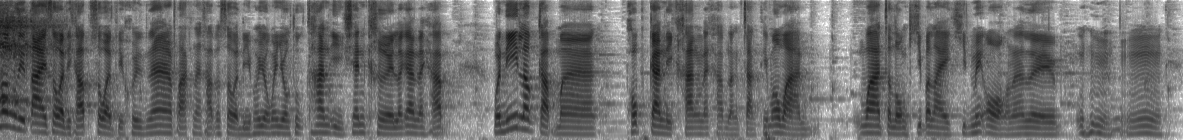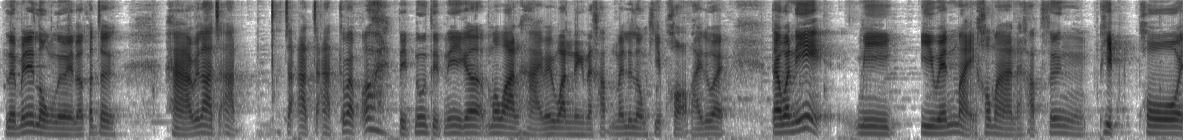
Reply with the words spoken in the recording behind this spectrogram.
ช่องตีตายสวัสดีครับ สวัสดีคุณน่ารักนะครับและสวัสดีพ่อยกแม่ยกทุกท่านอีกเช่นเคยแล้วกันนะครับ วันนี้เรากลับมาพบกันอีกครั้งนะครับ หลังจากที่เมื่อวานว่าจะลงคลิปอะไรคิดไม่ออกนะเลยเลยไม่ได้ลงเลย แล้วก็จะหาเวลาจะอัดจะอัดจะอัดก็แบบโอ้ยติดนู่นติดนี่ก็เมื่อวานหายไปวันหนึ่งนะครับ ไม่ได้ลงคลิปขออภัยด้วย แต่วันนี้มีอีเวนต์ใหม่เข้ามานะครับ ซึ่งผิดโพย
